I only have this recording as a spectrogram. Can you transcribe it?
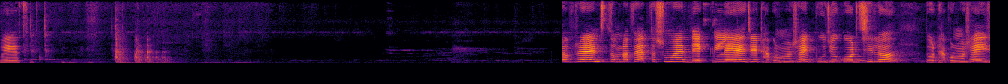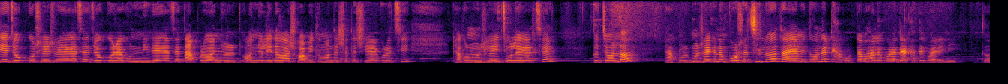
হয়ে গেছে ফ্রেন্ডস তোমরা তো এত সময় দেখলে যে ঠাকুরমশাই পুজো করছিল। তো ঠাকুরমশাই এই যে যজ্ঞ শেষ হয়ে গেছে যজ্ঞর আগুন নিভে গেছে, তারপরে অঞ্জলি অঞ্জলি দেওয়া সবই তোমাদের সাথে শেয়ার করেছি। ঠাকুরমশাই চলে গেছে। তো চলো, ঠাকুরমশাই এখানে বসেছিল, তাই আমি তোমাদের ঠাকুরটা ভালো করে দেখাতে পারিনি। তো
